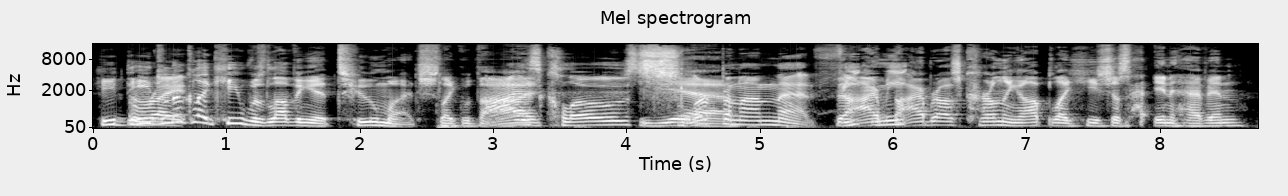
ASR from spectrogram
He, he Right. looked like he was loving it too much, like with the Eyes eyes, closed, Yeah. slurping on that feet the, eye, the eyebrows curling up like he's just in heaven.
